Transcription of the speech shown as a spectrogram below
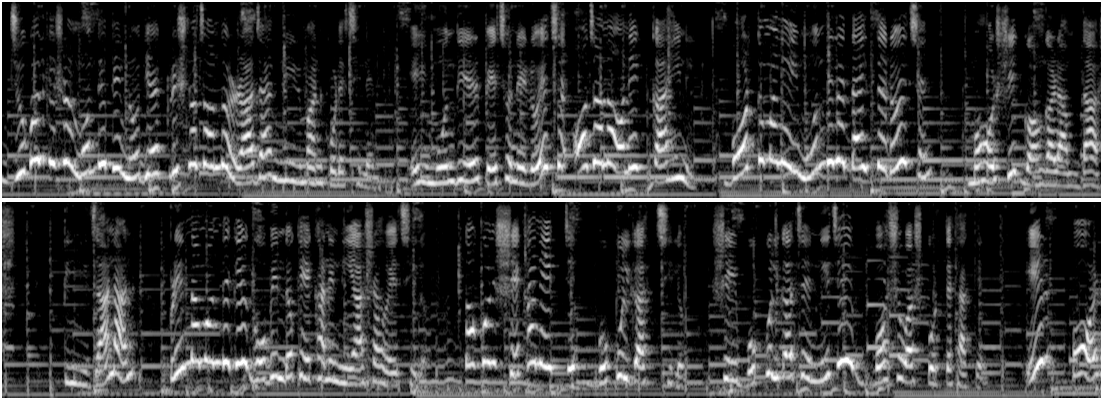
যুগল কিশোর মন্দিরটি নদিয়া কৃষ্ণচন্দ্র রাজা নির্মাণ করেছিলেন। এই মন্দিরের পেছনে রয়েছে অজানা অনেক কাহিনী। বর্তমানে এই মন্দিরের দায়িত্বে রয়েছেন মহর্ষি গঙ্গারাম দাস। তিনি জানান, বৃন্দাবন থেকে গোবিন্দকে এখানে নিয়ে আসা হয়েছিল। তখন সেখানে একটি বকুল গাছ ছিল। সেই বকুল গাছের নিচেই বসবাস করতে থাকেন। এরপর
